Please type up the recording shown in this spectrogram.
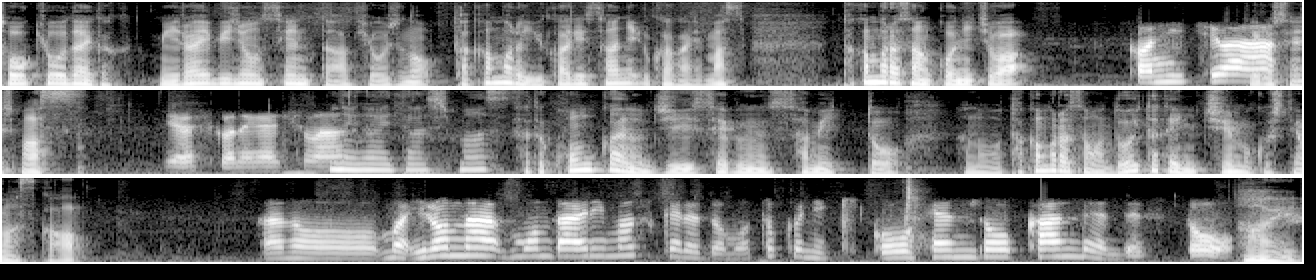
東京大学未来ビジョンセンター教授の高村ゆかりさんに伺います。高村さんこんにちは。こんにちは。よろしくお願いします。よろしくお願いします。お願いいたします。さて今回の G7 サミットあの高村さんはどういった点に注目してますか？あのまあいろんな問題ありますけれども、特に気候変動関連ですと、はい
